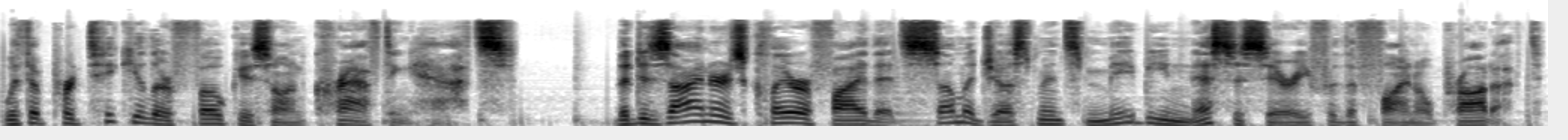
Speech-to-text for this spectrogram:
with a particular focus on crafting hats. The designers clarify that some adjustments may be necessary for the final product.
